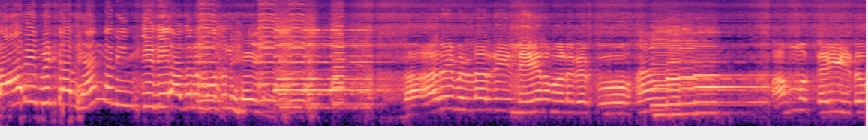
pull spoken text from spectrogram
ದಾರಿ ಬಿಟ್ಟು ಅದು ಹೆಂಗ ನಿಂತಿದಿ? ಅದನ್ನ ಮೊದಲು ಹೇಳಿ. ದಾರಿ ಬಿಡ್ಲಾರ್ದೆ ಇನ್ನೇನು ಮಾಡಬೇಕು? ಅಮ್ಮ ಕೈ ಹಿಡಿದು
